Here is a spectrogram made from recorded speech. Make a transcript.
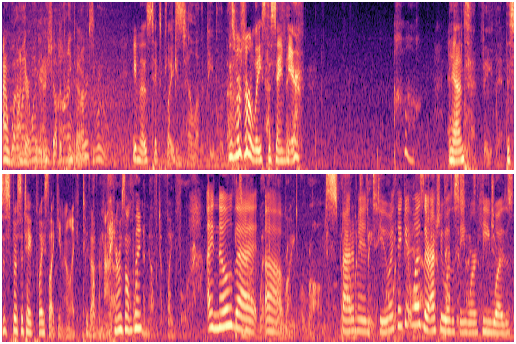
I What am I wonder if going they're to gonna leave show the Twin behind when I'm Towers, through? Even though this takes We can place. tell other people about This was released the same faith. year, What and faith this is supposed to take place like you know, like 2009 or something. enough to fight for. I know that um, right wrong, but how much Spider-Man 2, I think it was, there actually was a scene where he was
